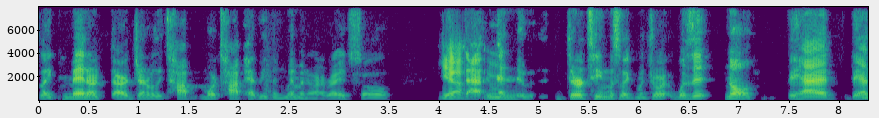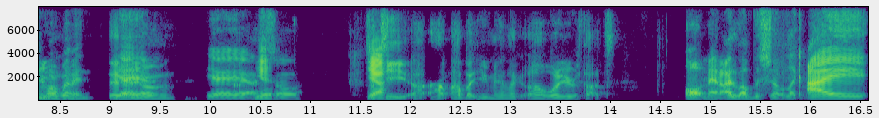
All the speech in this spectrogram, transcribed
like men are are generally top more top heavy than women are, right? So yeah that was- and it- their team was like major was it no they had they had more women. women yeah yeah, women. yeah yeah yeah Yeah. so So Yeah. T, uh, how, how about you, man? Like, uh, what are your thoughts? oh man i love the show like i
